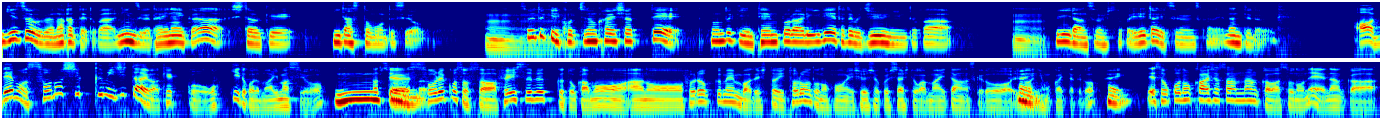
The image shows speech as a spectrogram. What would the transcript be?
技術力がなかったりとか、人数が足りないから下請けに出すと思うんですよ。うん。そういう時にこっちの会社って、その時にテンポラリーで、例えば10人とか、うん。フリーランスの人とか入れたりするんですかね？なんて言うんだろあ、でもその仕組み自体は結構大きいところでもありますよ。だって、そうなんだそれこそさ、Facebook とかも、あの、フロックメンバーで一人トロントの方に就職した人がまあいたんですけど、今は日本帰ったけど、はい。で、そこの会社さんなんかは、そのね、なんか、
